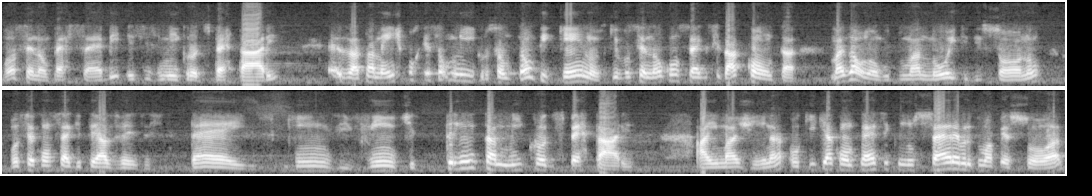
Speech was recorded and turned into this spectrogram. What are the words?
Você não percebe esses microdespertares exatamente porque são micros, são tão pequenos que você não consegue se dar conta. Mas ao longo de uma noite de sono, você consegue ter às vezes 10, 15, 20, 30 microdespertares. Aí imagina o que, que acontece com o cérebro de uma pessoa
